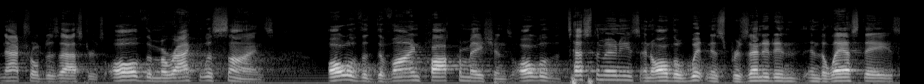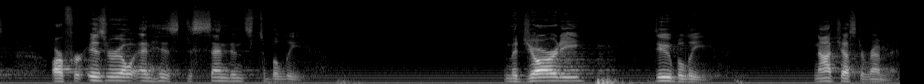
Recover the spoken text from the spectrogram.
natural disasters, all of the miraculous signs, all of the divine proclamations, all of the testimonies, and all the witness presented in, in the last days are for Israel and his descendants to believe. The majority do believe, not just a remnant.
